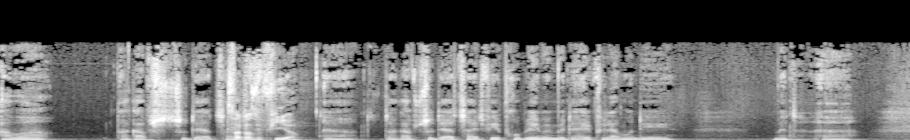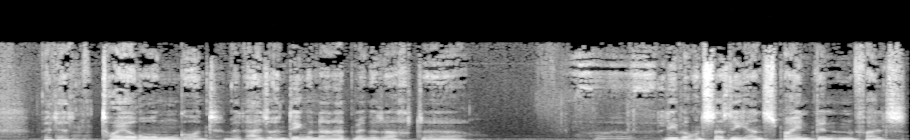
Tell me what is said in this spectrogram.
Aber da gab es zu der Zeit 2004. Ja, da gab es zu der Zeit viel Probleme mit der Elbphilharmonie, mit äh, mit der Teuerung und mit all solchen Dingen. Und dann hat man gesagt, äh, lieber uns das nicht ans Bein binden, falls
